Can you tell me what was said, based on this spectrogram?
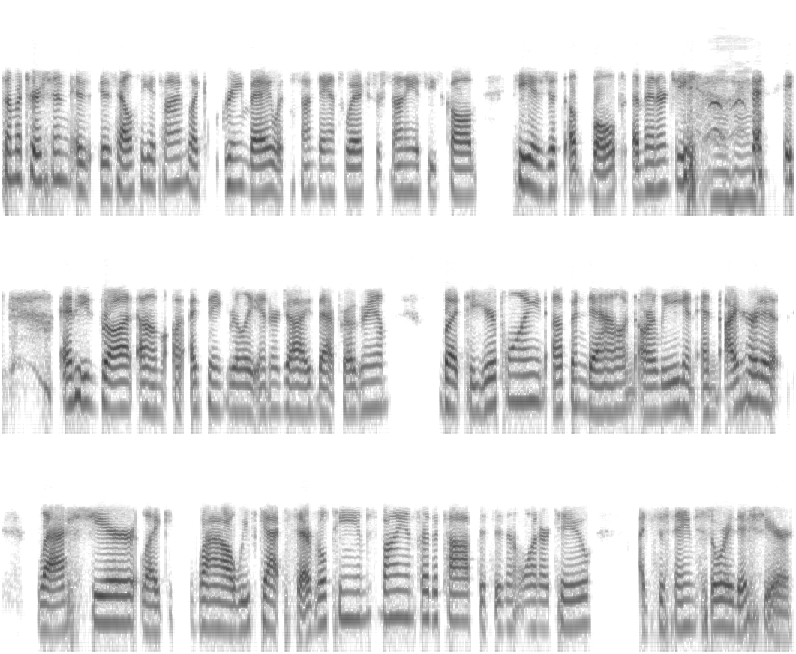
some attrition is is healthy at times. Like Green Bay with Sundance Wicks or Sunny, as he's called, he is just a bolt of energy, mm-hmm. and he's brought, um, I think, really energized that program. But to your point, up and down our league, and and I heard it last year, like, wow, we've got several teams buying for the top. This isn't one or two. It's the same story this year.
